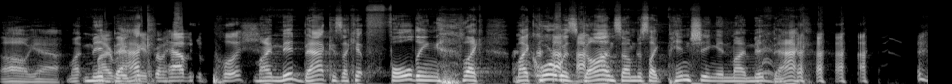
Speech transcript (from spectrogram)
Oh yeah, my mid back. from having to push. my mid back because I kept folding, like my core was gone, so I'm just like pinching in my mid back.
